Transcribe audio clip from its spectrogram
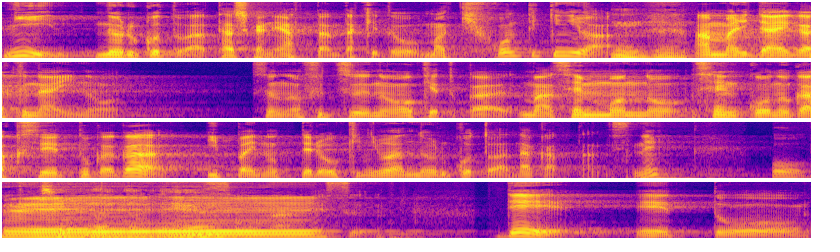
に乗ることは確かにあったんだけど、まあ、基本的にはあんまり大学内のその普通のオケとか、まあ、専門の専攻の学生とかがいっぱい乗ってるオケには乗ることはなかったんですね。へそうなんーです。で、えーっと、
